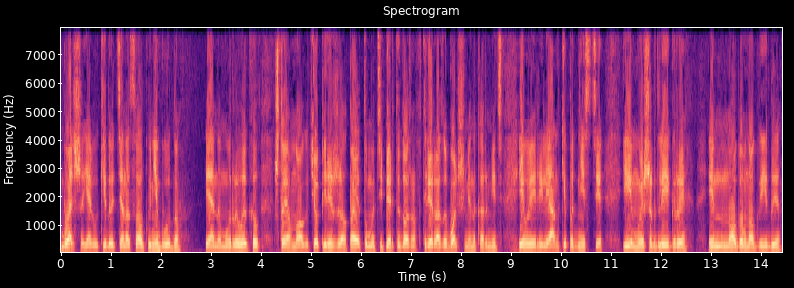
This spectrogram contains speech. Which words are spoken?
Больше я выкидывать тебя на свалку не буду. Я ему рылыкал, что я много чего пережил, поэтому теперь ты должен в три раза больше меня накормить. И варилянки поднести, и мышек для игры, и много-много еды.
